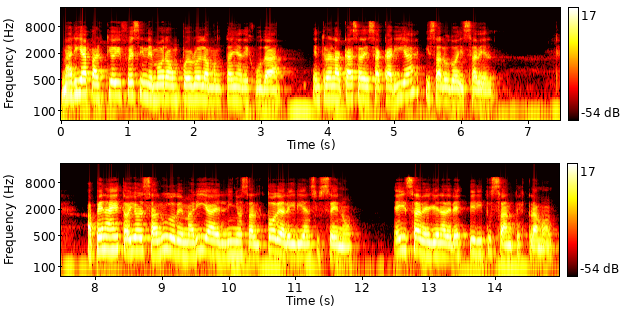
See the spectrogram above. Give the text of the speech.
María partió y fue sin demora a un pueblo de la montaña de Judá. Entró en la casa de Zacarías y saludó a Isabel. Apenas ésta oyó el saludo de María, el niño saltó de alegría en su seno. E Isabel, llena del Espíritu Santo, exclamó,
